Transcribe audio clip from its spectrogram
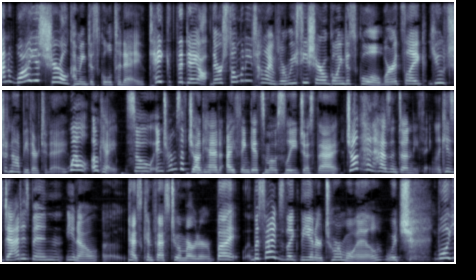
And why is Cheryl coming to school today? Take the day off. There are so many times where we see Cheryl going to school where it's like, you should not be there today. Well, okay. So in terms of Jughead, I think it's mostly just that Jughead hasn't done anything. Like his dad has been, you know, uh, has confessed to a murder, but besides like the inner turmoil, which Well, yeah,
